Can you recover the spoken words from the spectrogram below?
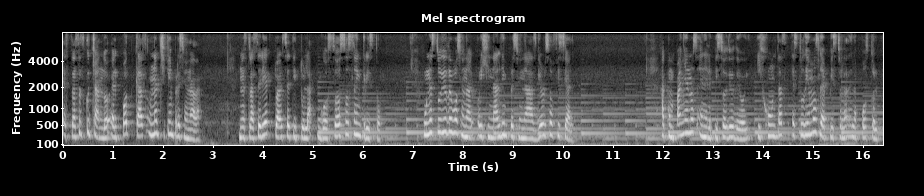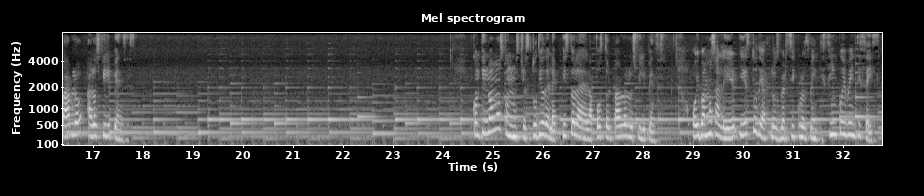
Estás escuchando el podcast Una chica impresionada. Nuestra serie actual se titula Gozosos en Cristo, un estudio devocional original de Impresionadas Girls Oficial. Acompáñanos en el episodio de hoy y juntas estudiemos la epístola del apóstol Pablo a los filipenses. Continuamos con nuestro estudio de la epístola del apóstol Pablo a los filipenses. Hoy vamos a leer y estudiar los versículos 25 y 26.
